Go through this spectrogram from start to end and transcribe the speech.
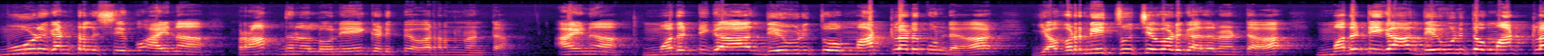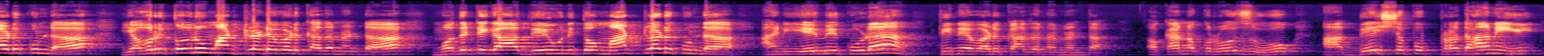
మూడు గంటల సేపు ఆయన ప్రార్థనలోనే గడిపేవారనంట. ఆయన మొదటిగా దేవునితో మాట్లాడకుండా ఎవరిని చూచేవాడు కాదనంట. మొదటిగా దేవునితో మాట్లాడకుండా ఎవరితోనూ మాట్లాడేవాడు కాదనంట. మొదటిగా దేవునితో మాట్లాడకుండా ఆయన ఏమీ కూడా తినేవాడు కాదనంట. ఒకనొక రోజు ఆ దేశపు ప్రధాని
